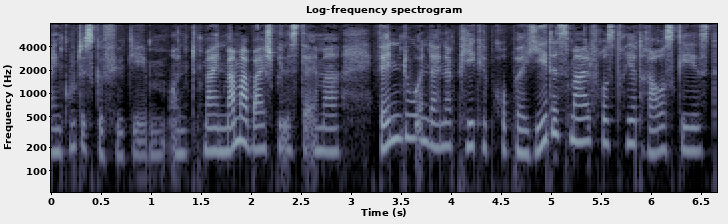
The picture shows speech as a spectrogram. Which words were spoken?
ein gutes Gefühl geben. Und mein Mama-Beispiel ist da immer, wenn du in deiner Pekelgruppe jedes Mal frustriert rausgehst,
